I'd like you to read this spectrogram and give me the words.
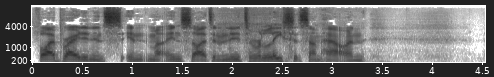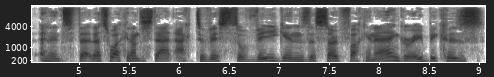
vibrating in, in my insides and I needed to release it somehow. And and it's that, that's why I can understand activists or vegans. They're so fucking angry because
